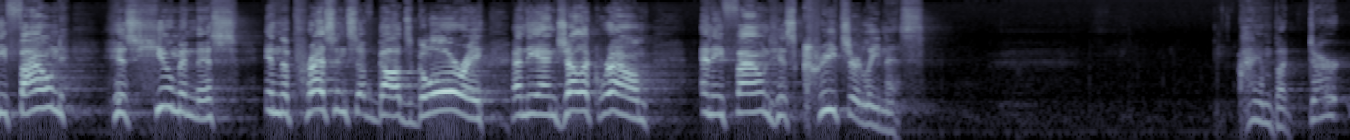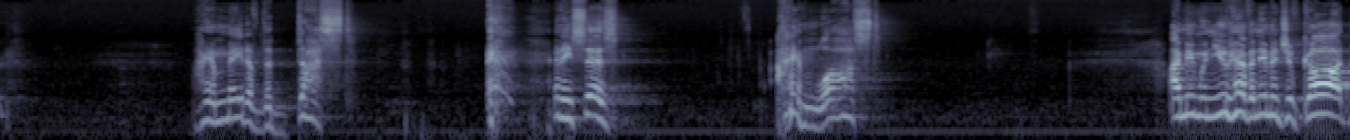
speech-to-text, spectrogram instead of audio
He found his humanness in the presence of God's glory and the angelic realm, and he found his creatureliness. I am but dirt. I am made of the dust. and he says, I am lost. I mean, when you have an image of God,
